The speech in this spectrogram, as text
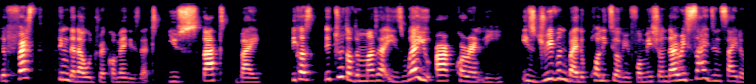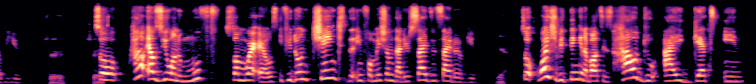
the first thing that I would recommend is that you start by because the truth of the matter is where you are currently is driven by the quality of information that resides inside of you. Sure, sure. So how else do you want to move somewhere else if you don't change the information that resides inside of you? Yeah. So what you should be thinking about is how do I get in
